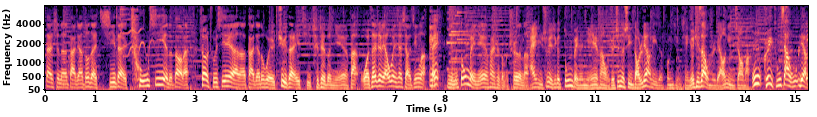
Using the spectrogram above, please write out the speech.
但是呢，大家都在期待除夕夜的到来。说到除夕夜呢，大家都会聚在一起吃这顿年夜饭。我在这里要问一下小金了，哎，你们东北年夜饭是怎么吃的呢？哎，你说起这个东北的年夜饭，我觉得真的是一道亮丽的风景线，尤其在我们辽宁，你知道吗？嗯，可以从下午两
